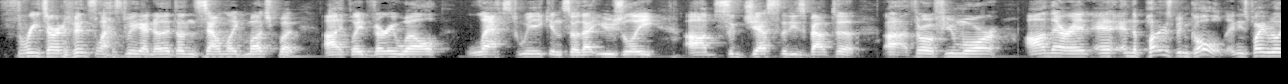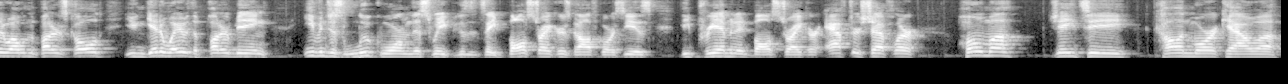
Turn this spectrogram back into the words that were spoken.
three tournaments last week. I know that doesn't sound like much, but uh, played very well last week, and so that usually um, suggests that he's about to uh, throw a few more on there. And, and, and the putter's been cold, and he's playing really well when the putter's cold. You can get away with the putter being even just lukewarm this week because it's a ball striker's golf course. He is the preeminent ball striker after Scheffler, Homa, JT, Collin Morikawa.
